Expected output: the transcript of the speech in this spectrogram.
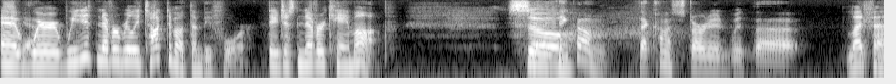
and Yeah. where we had never really talked about them before. They just never came up. So Yeah, I think um that kind of started with uh, Leadfast.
